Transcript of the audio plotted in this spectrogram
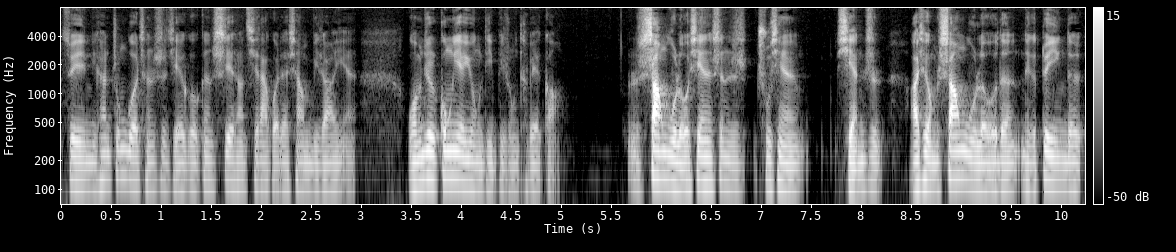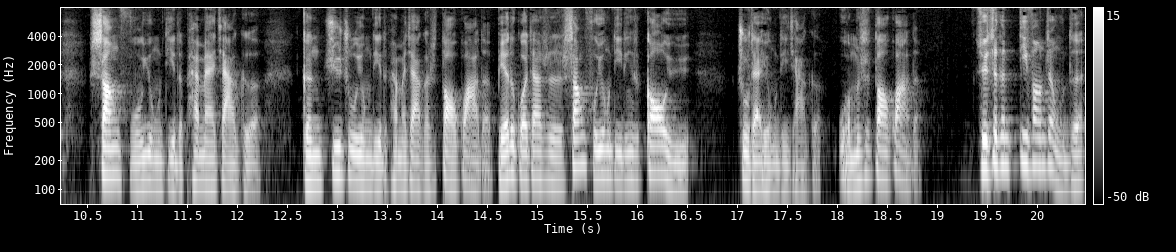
所以你看，中国城市结构跟世界上其他国家相比较而言，我们就是工业用地比重特别高，商务楼现在甚至出现闲置，而且我们商务楼的那个对应的商服用地的拍卖价格。跟居住用地的拍卖价格是倒挂的，别的国家是商服用地一定是高于住宅用地价格，我们是倒挂的，所以这跟地方政府的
